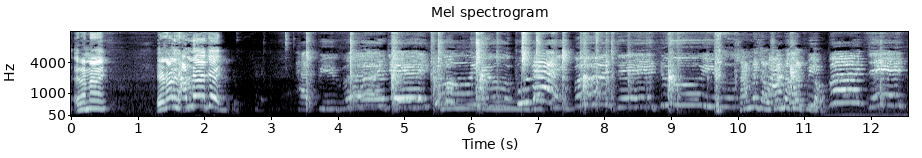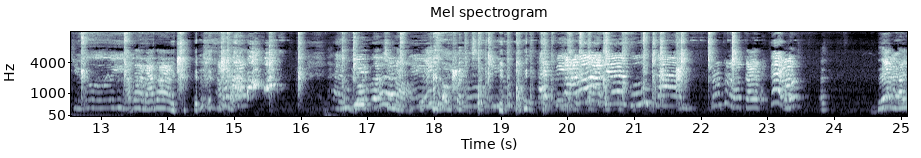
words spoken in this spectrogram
এখানে নাই এখানে সামনে আগে happy birthday to you happy birthday to you সামনে যাও সামনে যাও হ্যাপি বার্থডে টু ইউ আবার আবার হ্যাপি জল পাচ্ছে না। এই জল পাচ্ছে হ্যাপি বার্থডে বুকান দে ভাই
